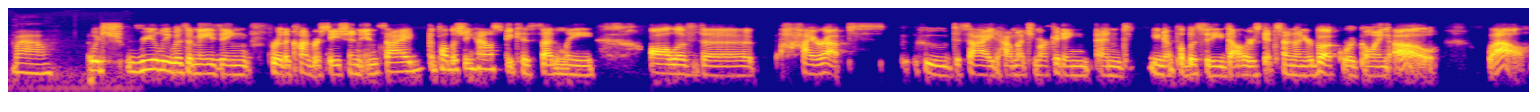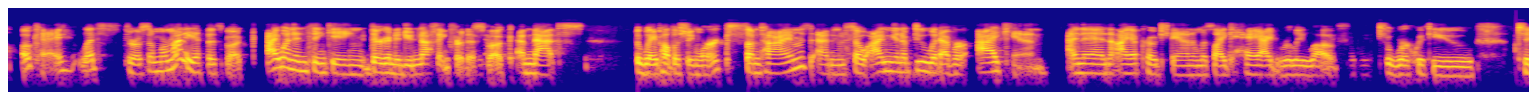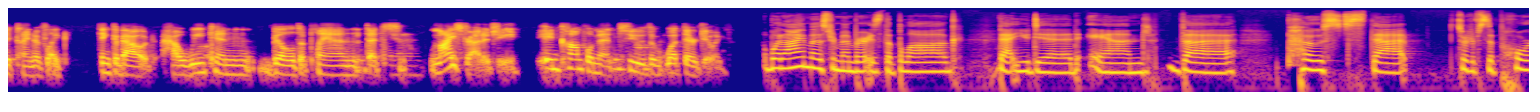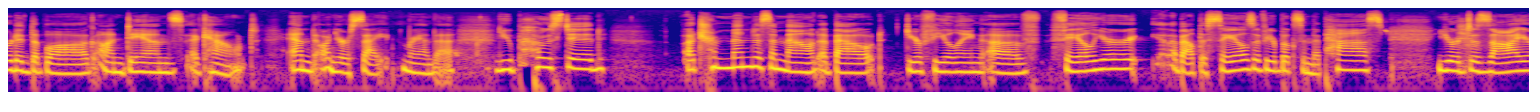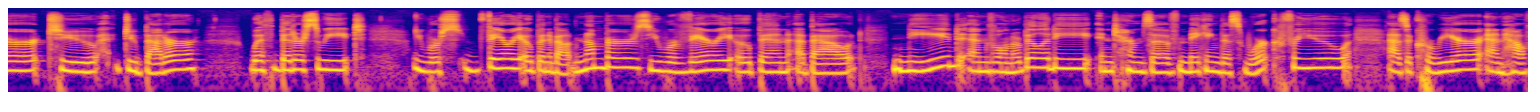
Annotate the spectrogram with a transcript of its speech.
wow which really was amazing for the conversation inside the publishing house because suddenly all of the higher ups who decide how much marketing and you know publicity dollars get spent on your book were going oh well okay let's throw some more money at this book. I went in thinking they're going to do nothing for this book and that's the way publishing works sometimes and so i'm going to do whatever i can and then I approached Dan and was like, hey, I'd really love to work with you to kind of like think about how we can build a plan that's my strategy in complement to the what they're doing. What I most remember is the blog that you did and the posts that sort of supported the blog on Dan's account and on your site, Miranda. You posted a tremendous amount about your feeling of failure about the sales of your books in the past, your desire to do better with Bittersweet. You were very open about numbers. You were very open about need and vulnerability in terms of making this work for you as a career and how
